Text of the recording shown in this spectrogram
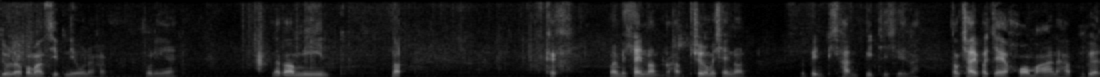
ดูแล้วประมาณสิบนิ้วนะครับ ตัวนี้ แล้วก็มีน็อตมันไม่ใช่น็อตหรอกครับ เชิงไม่ใช่น็อตมันเป็นที่ขันปิดเฉยๆนะต้องใช้ประแจคอม้านะครับ เพื่อน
